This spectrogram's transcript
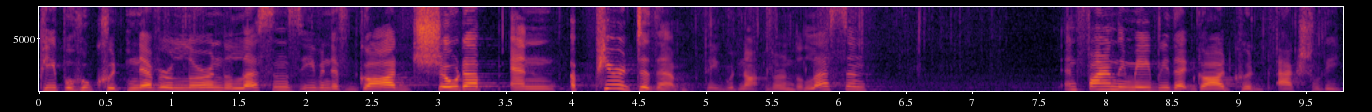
people who could never learn the lessons, even if God showed up and appeared to them, they would not learn the lesson. And finally, maybe that God could actually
